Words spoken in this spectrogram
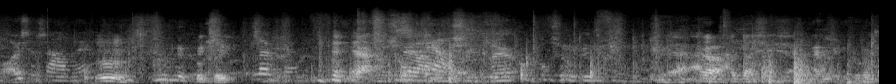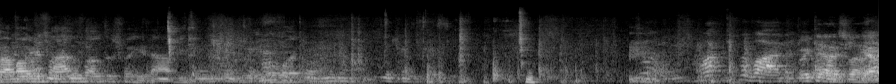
Mooi zo samen, hè? Goed zo. Leuk, hè? Ja. Ja. Ja, fantastisch. Een paar mooie foto's van je naam. Hartverwarmend. Moet je eruit slaan? Ja,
